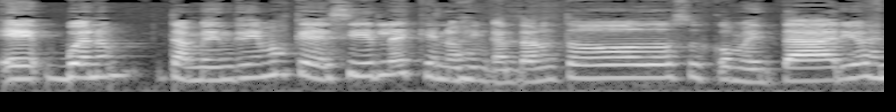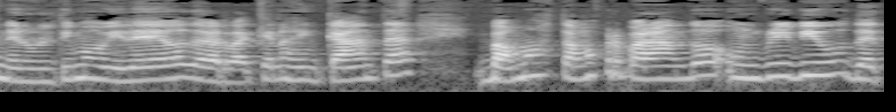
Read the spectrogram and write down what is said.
Eh, bueno, también tenemos que decirles que nos encantaron todos sus comentarios en el último video, de verdad que nos encanta. Vamos, estamos preparando un review de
